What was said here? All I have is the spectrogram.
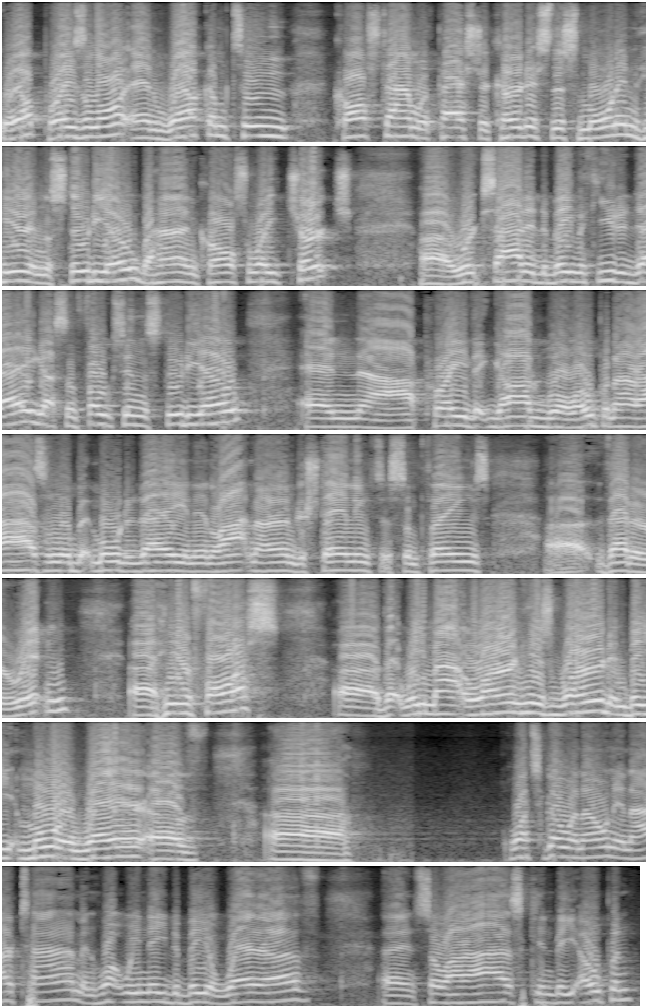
Well, praise the Lord and welcome to Cross Time with Pastor Curtis this morning here in the studio behind Crossway Church. Uh, we're excited to be with you today. Got some folks in the studio, and uh, I pray that God will open our eyes a little bit more today and enlighten our understanding to some things uh, that are written uh, here for us, uh, that we might learn His Word and be more aware of uh, what's going on in our time and what we need to be aware of, and so our eyes can be open.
